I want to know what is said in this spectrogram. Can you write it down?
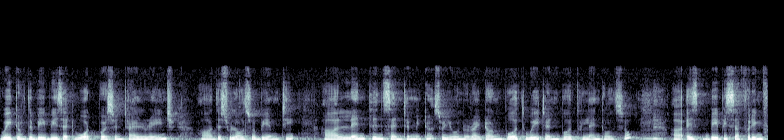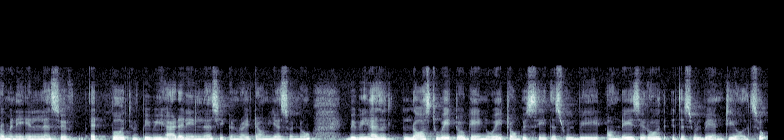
Weight of the baby is at what percentile range? Uh, this will also be empty. Uh, length in centimeter, so you want to write down birth weight and birth length also. Uh, is baby suffering from any illness? So if at birth, if baby had an illness, you can write down yes or no. Baby has lost weight or gained weight, obviously this will be on day zero, this will be empty also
